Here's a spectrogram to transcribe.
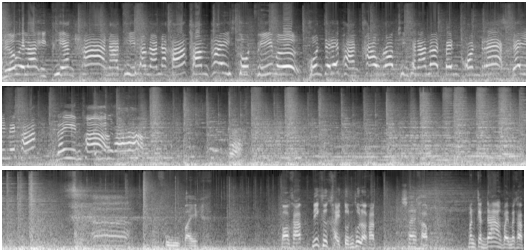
เหลือเวลาอีกเพียง 5 นาทีเท่านั้นนะคะทำให้สุดฝีมือ คุณจะได้ผ่านเข้ารอบชิงชนะเลิศเป็นคนแรก ได้ยินไหมคะ ได้ยินค่ะ ได้ยินค่ะ ปูไป ปอครับ นี่คือไข่ตุ๋นคุณเหรอครับ ใช่ครับมันกระด้างไปไหมครับ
